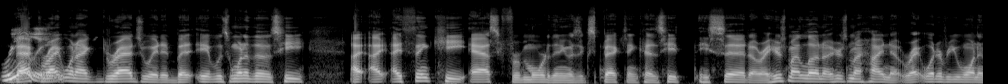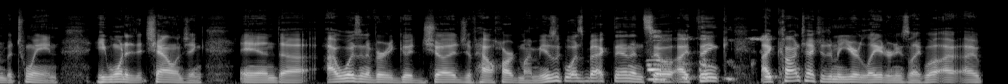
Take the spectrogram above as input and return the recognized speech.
really? back right when I graduated, but it was one of those he I, I, I think he asked for more than he was expecting because he, he said, All right, here's my low note, here's my high note, write whatever you want in between. He wanted it challenging. And uh, I wasn't a very good judge of how hard my music was back then. And so oh. I think I contacted him a year later and he's like, Well, I, I,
